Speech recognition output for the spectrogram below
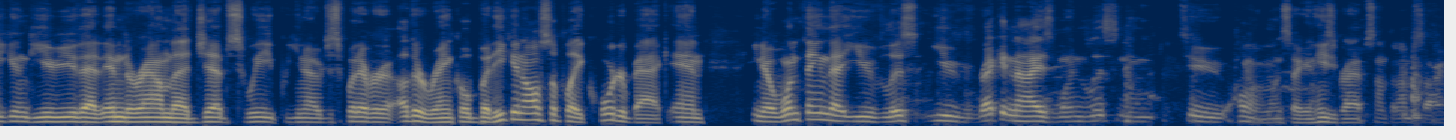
He can give you that end around that jet sweep, you know, just whatever other wrinkle. But he can also play quarterback. And you know, one thing that you've listened, you recognize when listening to. Hold on one second. He's grabbed something. I'm sorry,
